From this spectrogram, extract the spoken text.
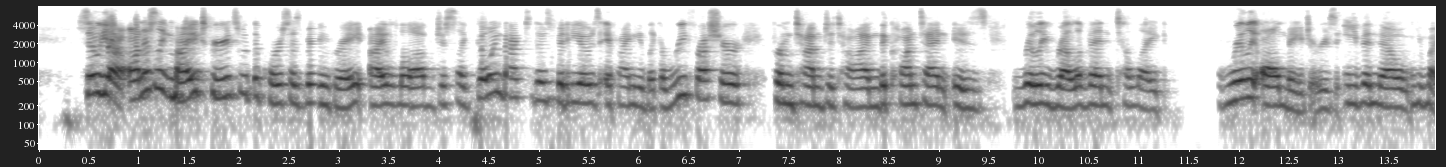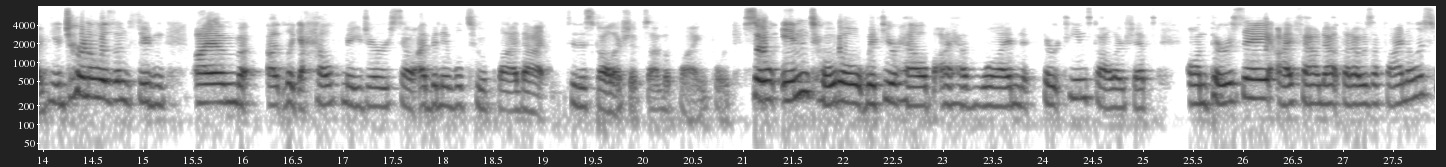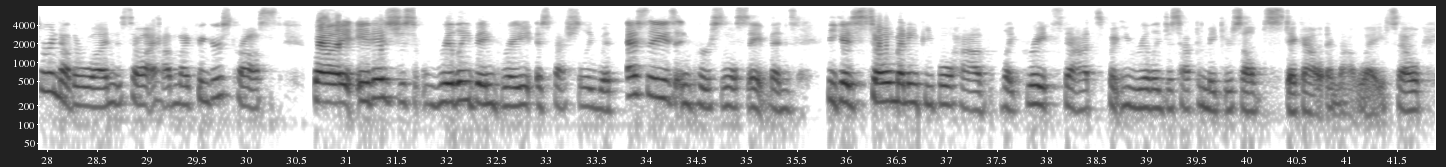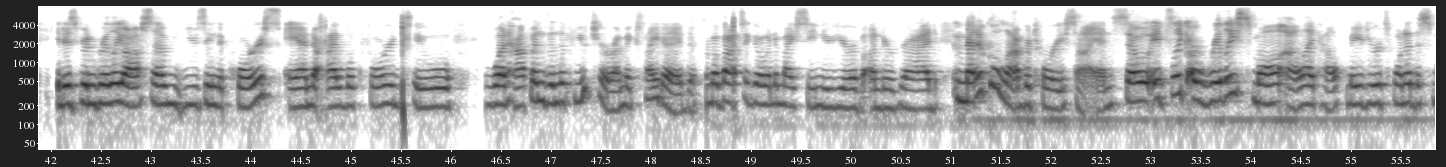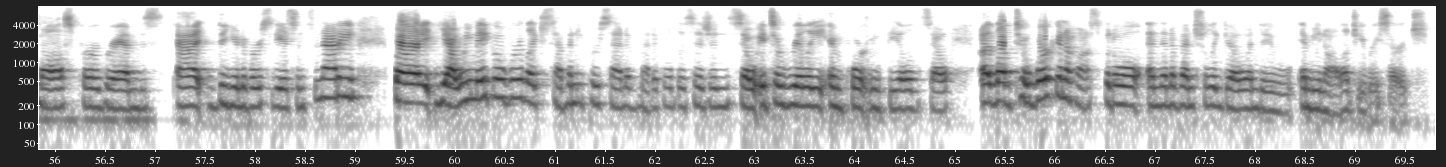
So yeah, honestly, my experience with the course has been great. I love just like going back to those videos if I need like a refresher from time to time. The content is really relevant to like really all majors, even though you might be a journalism student. I am uh, like a health major, so I've been able to apply that to the scholarships I'm applying for. So in total, with your help, I have won 13 scholarships on Thursday, I found out that I was a finalist for another one, so I have my fingers crossed. But it has just really been great, especially with essays and personal statements, because so many people have like great stats, but you really just have to make yourself stick out in that way. So it has been really awesome using the course, and I look forward to what happens in the future. I'm excited. I'm about to go into my senior year of undergrad, medical laboratory science. So it's like a really small allied health major. It's one of the smallest programs at the University of Cincinnati. But yeah, we make over like 70% of medical decisions. So it's a really important field. So I'd love to work in a hospital and then eventually go and do immunology research.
